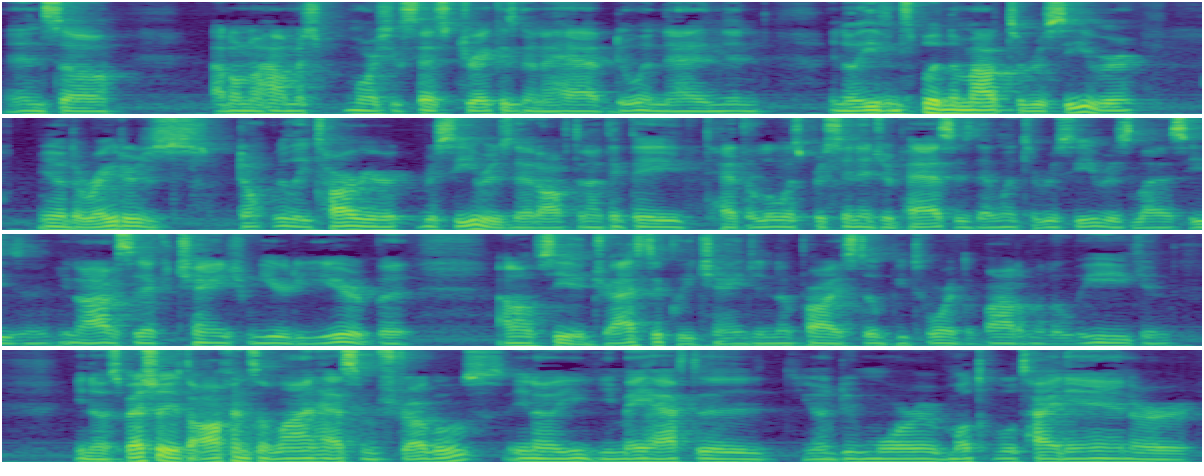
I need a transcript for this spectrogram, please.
And so I don't know how much more success Drake is going to have doing that. And then, you know, even splitting them out to receiver, you know, the Raiders don't really target receivers that often. I think they had the lowest percentage of passes that went to receivers last season. You know, obviously that could change from year to year, but I don't see it drastically changing. They'll probably still be toward the bottom of the league. And, you know, especially if the offensive line has some struggles, you know, you, you may have to, you know, do more multiple tight end or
